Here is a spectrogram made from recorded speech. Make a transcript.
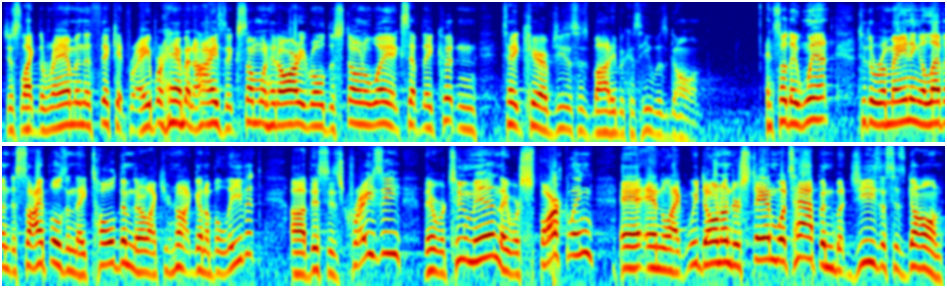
Just like the ram in the thicket for Abraham and Isaac, someone had already rolled the stone away, except they couldn't take care of Jesus' body because he was gone. And so they went to the remaining 11 disciples and they told them, they're like, You're not going to believe it. Uh, this is crazy. There were two men, they were sparkling, and, and, like, we don't understand what's happened, but Jesus is gone.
